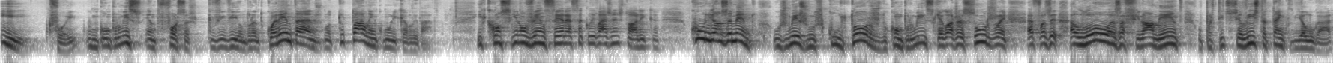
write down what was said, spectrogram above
E que foi um compromisso entre forças que viviam durante 40 anos numa total incomunicabilidade e que conseguiram vencer essa clivagem histórica. Curiosamente, os mesmos cultores do compromisso que agora surgem a fazer a loas a finalmente o Partido Socialista tem que dialogar,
